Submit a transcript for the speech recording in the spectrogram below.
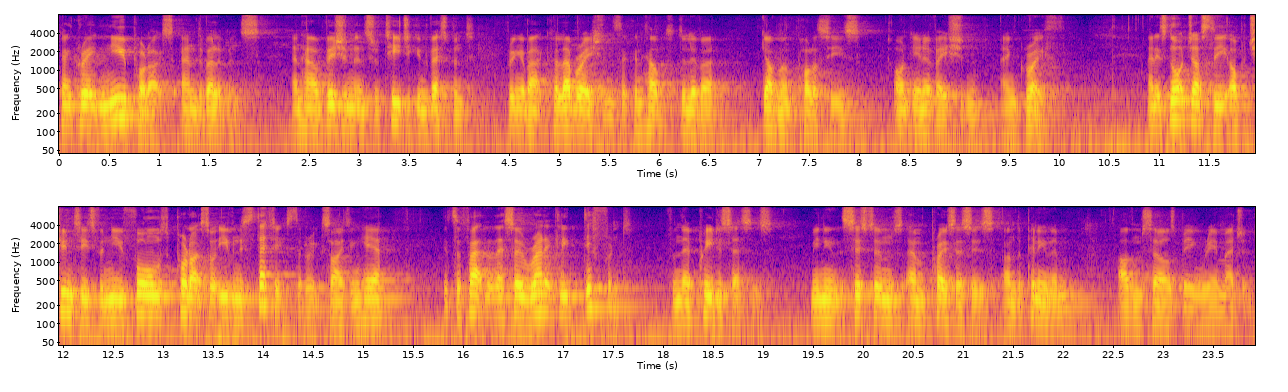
can create new products and developments, and how vision and strategic investment bring about collaborations that can help to deliver government policies on innovation and growth. And it's not just the opportunities for new forms, products, or even aesthetics that are exciting here. It's the fact that they're so radically different from their predecessors, meaning that the systems and processes underpinning them are themselves being reimagined.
